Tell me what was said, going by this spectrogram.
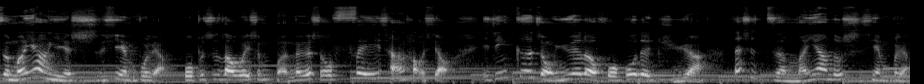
怎么样也实现不了，我不知道为什么。那个时候非常好笑，已经各种约了火锅的局啊，但是怎么样都实现不了。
